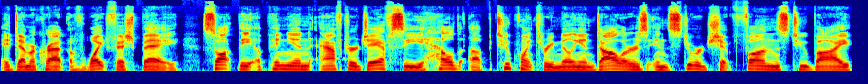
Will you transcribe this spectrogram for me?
a Democrat of Whitefish Bay, sought the opinion after JFC held up $2.3 million in stewardship funds to buy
